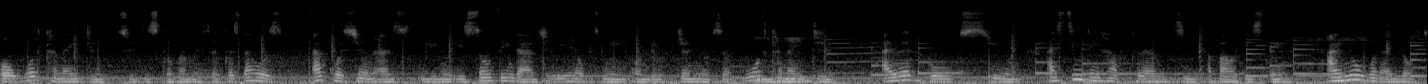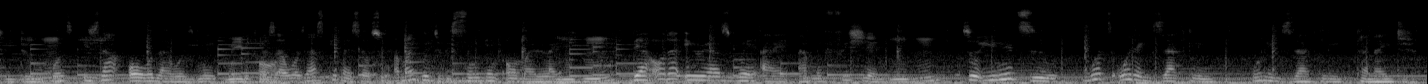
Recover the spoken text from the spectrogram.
or what can I do to discover myself? Because that was that question as you know is something that actually helped me on the journey of self what mm-hmm. can i mm-hmm. do i read books you know i still didn't have clarity about this thing i know what i love to do mm-hmm. but is that all i was made for made because for. i was asking myself so am i going to be singing all my life mm-hmm. there are other areas where i am efficient mm-hmm. so you need to what what exactly what exactly can i do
